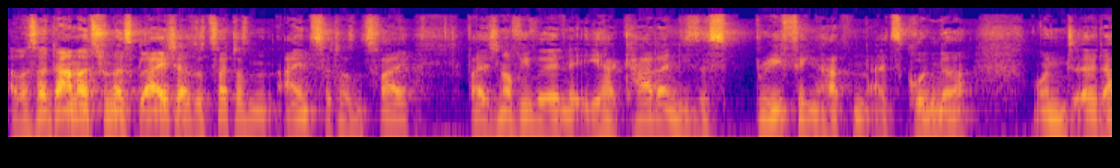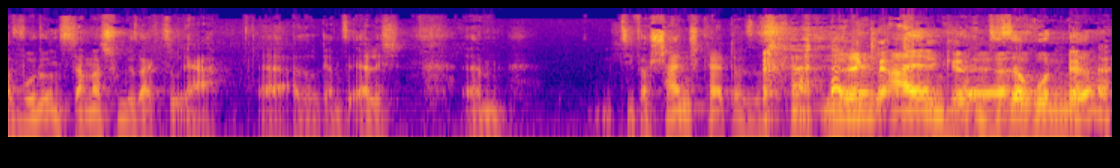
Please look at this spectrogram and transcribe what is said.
Aber es war damals schon das Gleiche, also 2001, 2002 weiß ich noch, wie wir in der EHK dann dieses Briefing hatten als Gründer und äh, da wurde uns damals schon gesagt, so ja, äh, also ganz ehrlich, ähm, die Wahrscheinlichkeit, dass es von Ihnen allen hier in dieser Runde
